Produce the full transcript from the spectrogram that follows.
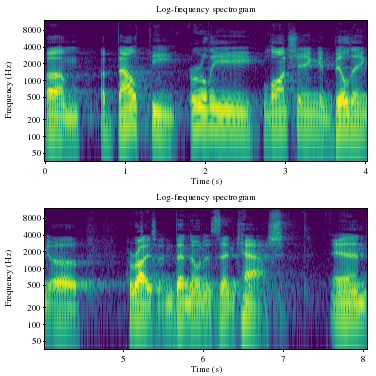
um, about the early launching and building of Horizen, then known as Zencash. And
